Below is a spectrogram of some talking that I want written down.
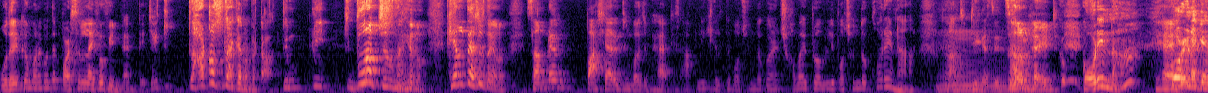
ওদেরকে মনে করতে পার্সোনাল লাইফও ফিডব্যাক দিই যে তুই হাঁটোস না কেন বেটা? তুই তুই দৌড়াচ্ছিস না কেন? খেলতে আসিস না কেন? সামটাইম পাশে আরেকজন বলছে ভাই ঠিক আছে, আপনি খেলতে পছন্দ করেন সবাই প্রবলি পছন্দ করে না। আচ্ছা ঠিক আছে করে না? হ্যাঁ। করে না কেন?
